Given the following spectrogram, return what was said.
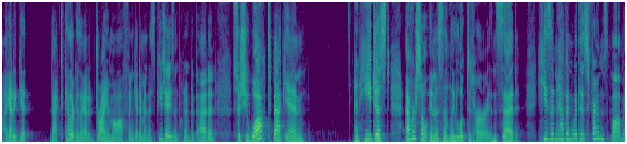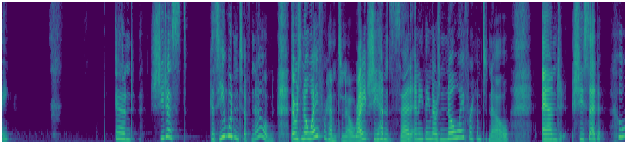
I got to get back together because I got to dry him off and get him in his PJs and put him to bed. And so she walked back in and he just ever so innocently looked at her and said, He's in heaven with his friends, mommy. And she just, because he wouldn't have known. There was no way for him to know, right? She hadn't said anything. There was no way for him to know. And she said, Who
